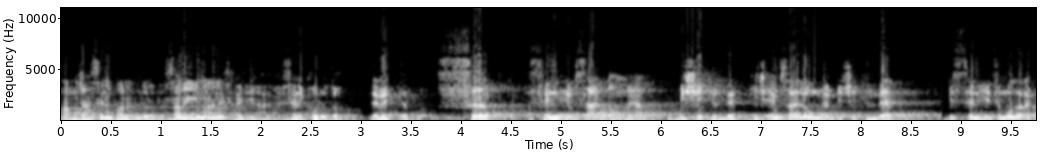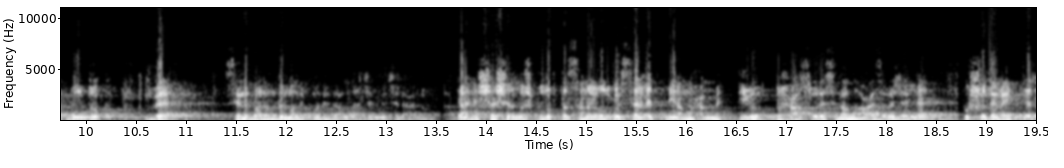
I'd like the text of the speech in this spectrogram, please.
Amcan seni barındırdı. Sana iman etmediği halde seni korudu demektir bu. Sıra senin emsalinde olmayan bir şekilde, hiç emsali olmayan bir şekilde biz seni yetim olarak bulduk ve seni barındırmadık mı dedi Allah Celle Celaluhu. Yani şaşırmış bulup da sana yol göstermedik mi ya Muhammed diyor Duha suresinde Allah Azze ve Celle. Bu şu demektir.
